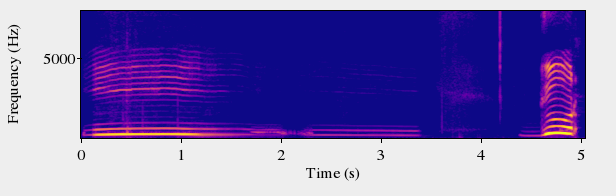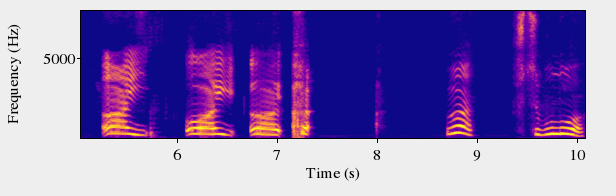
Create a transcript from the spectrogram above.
І... Гур! Ай! Ой! Ай! А! Що це було?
